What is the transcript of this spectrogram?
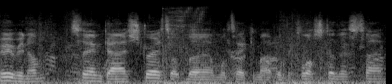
Moving on, same guy straight up there and we'll take him out with the cluster this time.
